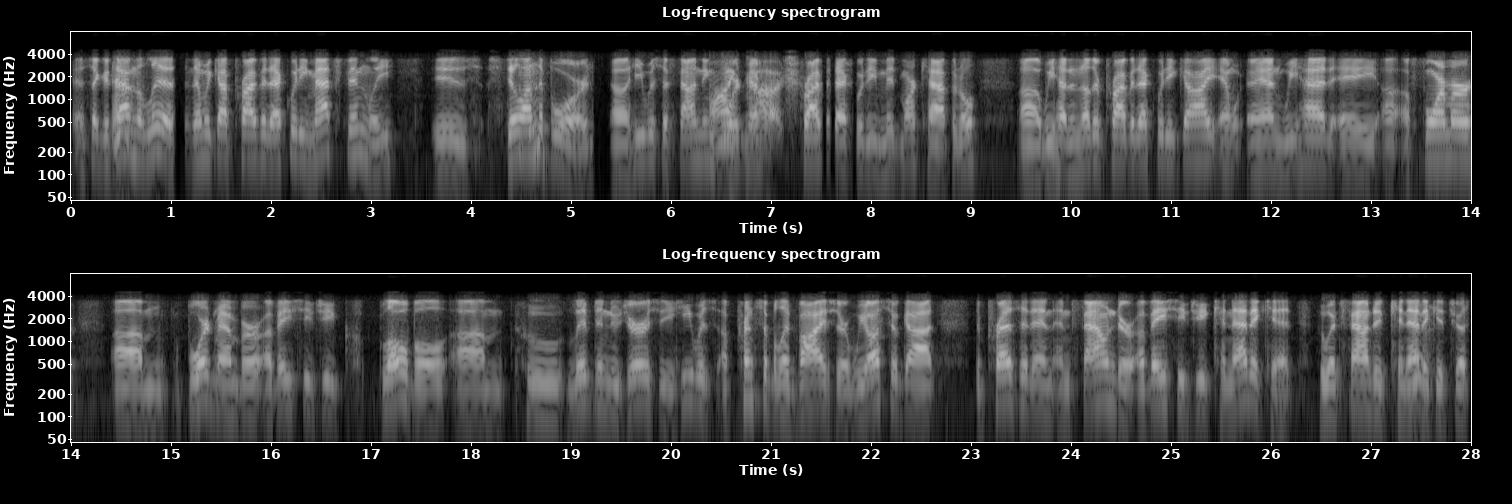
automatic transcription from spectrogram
as I go down Yeah. the list, and then we got private equity. Matt Finley is still on Mhm. the board. Uh, he was a founding My board member of private equity, Midmark Capital. Uh, we had another private equity guy, and and we had a a former um, board member of ACG Global um, who lived in New Jersey. He was a principal advisor. We also got the president and founder of ACG Connecticut, who had founded Connecticut just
